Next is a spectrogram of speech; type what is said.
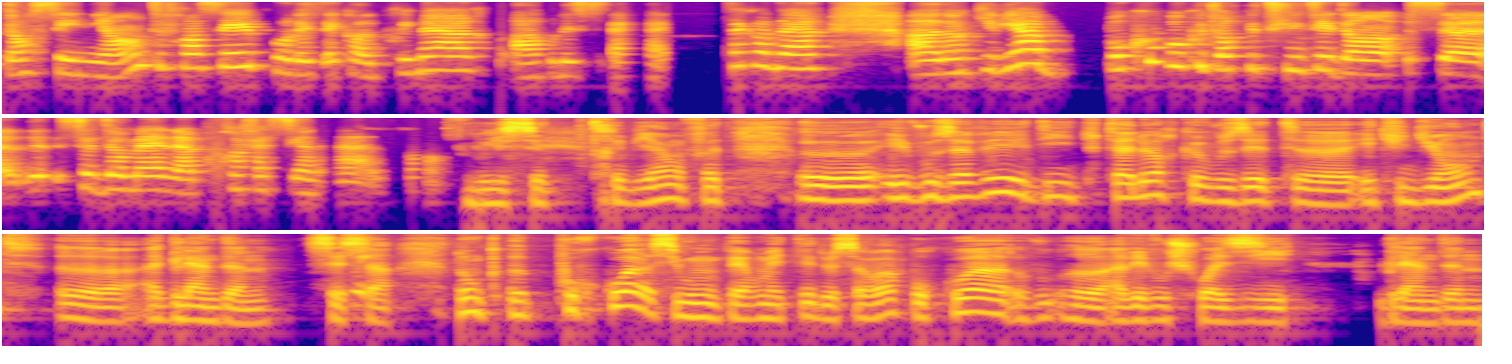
d'enseignants de français pour les écoles primaires, pour les secondaires. donc, il y a beaucoup, beaucoup d'opportunités dans ce, domaine professionnel. Oui, c'est très bien en fait. Euh, et vous avez dit tout à l'heure que vous êtes euh, étudiante euh, à Glendon, c'est ça. Donc pourquoi, si vous me permettez de savoir, pourquoi avez-vous choisi Glendon?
